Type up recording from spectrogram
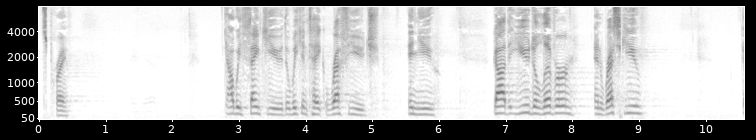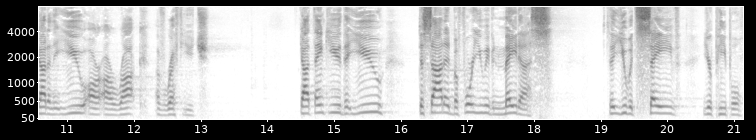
Let's pray. God, we thank you that we can take refuge in you. God, that you deliver and rescue. God, and that you are our rock of refuge. God, thank you that you decided before you even made us that you would save your people.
